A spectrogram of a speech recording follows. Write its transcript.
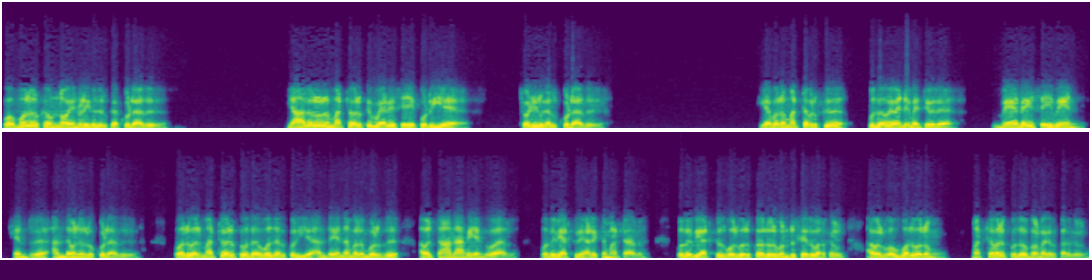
ஒவ்வொருவருக்கும் நோய் நொடிகள் இருக்கக்கூடாது. யாரொருவரும் மற்றவருக்கு வேலை செய்யக்கூடிய தொழில்கள் கூடாது. எவரும் மற்றவருக்கு உதவ வேண்டுமே தவிர வேலை செய்வேன் என்ற அந்த உணர்வு கூடாது. ஒருவர் மற்றவருக்கு உதவுவதற்குரிய அந்த எண்ணம் வரும்பொழுது அவர் தானாக இயங்குவார். உதவியாட்களை அழைக்க மாட்டார். உதவியாட்கள் ஒருவருக்கொருவர் ஒன்று சேருவார்கள். அவர்கள் ஒவ்வொருவரும் மற்றவருக்கு உதவுபவர்களாக இருப்பார்கள்.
